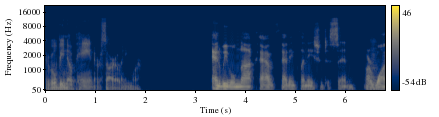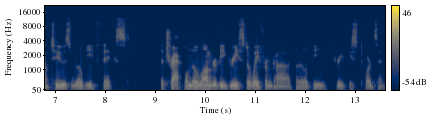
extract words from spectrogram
there will be no pain or sorrow anymore. And we will not have that inclination to sin. Our mm. want tos will be fixed the track will no longer be greased away from God, but it'll be greased towards Him.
